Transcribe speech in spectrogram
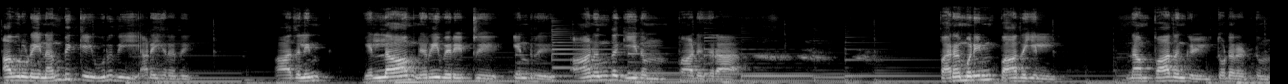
அவருடைய நம்பிக்கை உறுதி அடைகிறது. ஆதலின் எல்லாம் நிறைவேறிற்று என்று ஆனந்த கீதம் பாடுகிறார். பரமனின் பாதையில் நாம் பாதங்கள் தொடரட்டும்.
